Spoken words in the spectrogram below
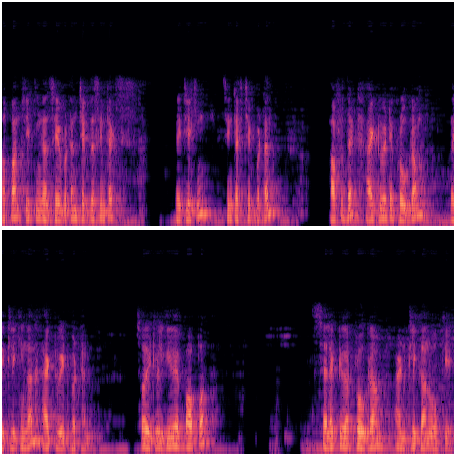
Upon clicking on save button check the syntax by clicking syntax check button. After that activate a program by clicking on activate button. So it will give a pop-up. Select your program and click on ok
